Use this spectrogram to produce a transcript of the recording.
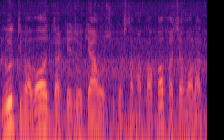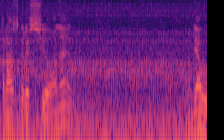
l'ultima volta che giochiamo su questa mappa qua facciamo la trasgressione. Andiamo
